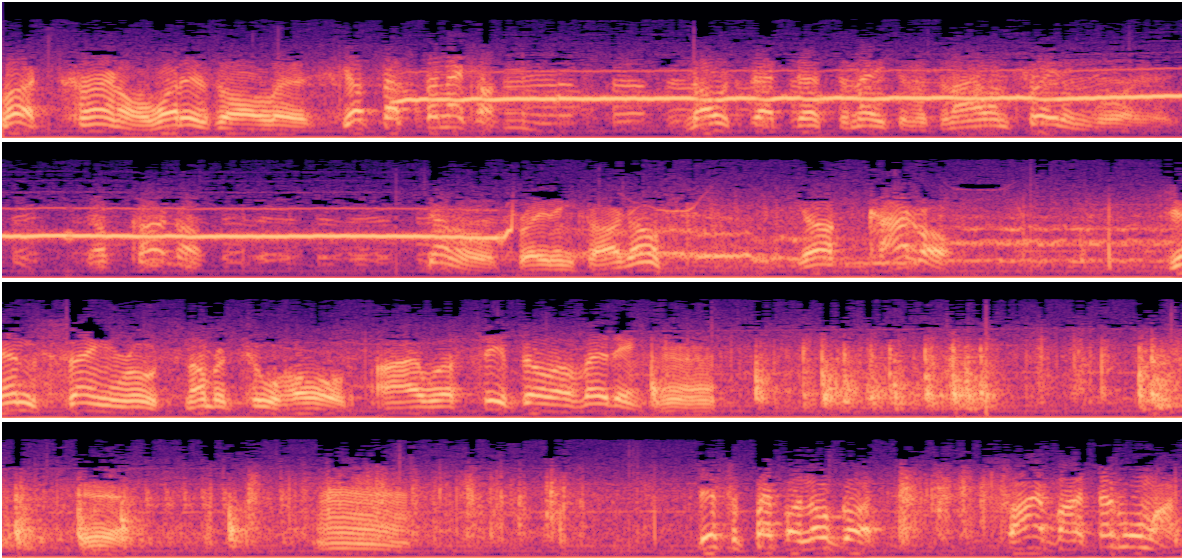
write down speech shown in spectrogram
Look, Colonel, what is all this? Your destination. No set destination. It's an island trading voyage. Your cargo. General trading cargo. Your cargo. Ginseng roots, number two hold. I will see bill of lading. Yeah. Here. Hmm. This paper no good. Signed by that woman.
